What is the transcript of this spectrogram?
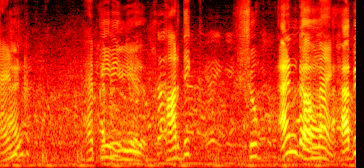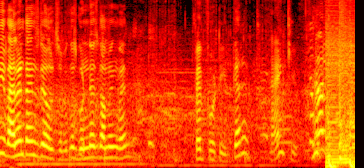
एंड हैप्पी न्यू ईयर हार्दिक शुभ and happy Valentine's day also because Gunday is coming when Feb 14 correct thank you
